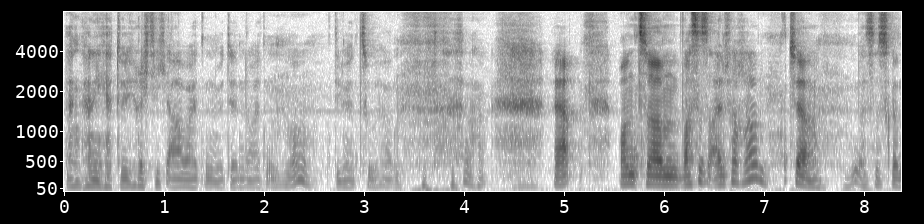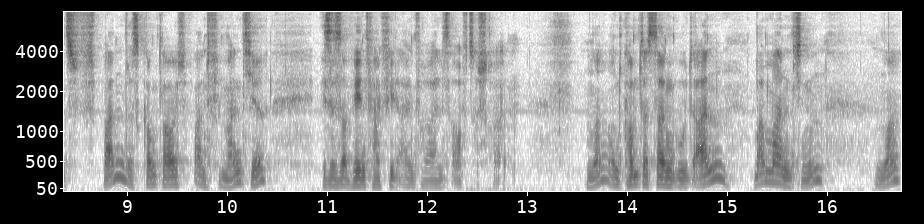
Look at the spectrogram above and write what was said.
dann kann ich natürlich richtig arbeiten mit den Leuten, ne? die mir zuhören. ja, und ähm, was ist einfacher? Tja, das ist ganz spannend, das kommt, glaube ich, an. Für manche ist es auf jeden Fall viel einfacher, alles aufzuschreiben. Ne? Und kommt das dann gut an? Bei manchen. Ne?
